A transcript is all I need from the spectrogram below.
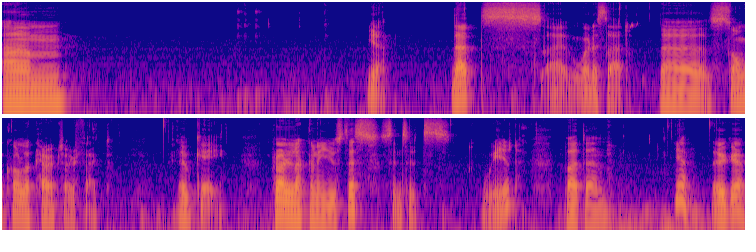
Um, yeah, that's, uh, what is that? The Stormcaller character effect. Okay, probably not to use this since it's weird, but um, yeah, there you go.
